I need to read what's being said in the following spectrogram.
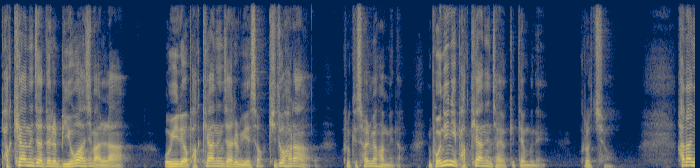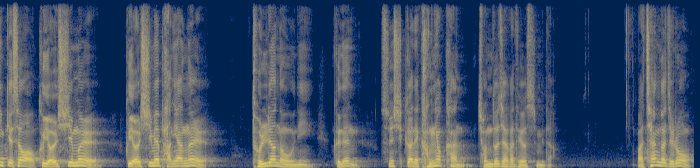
박해하는 자들을 미워하지 말라. 오히려 박해하는 자를 위해서 기도하라. 그렇게 설명합니다. 본인이 박해하는 자였기 때문에 그렇죠. 하나님께서 그 열심을 그 열심의 방향을 돌려놓으니 그는 순식간에 강력한 전도자가 되었습니다. 마찬가지로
